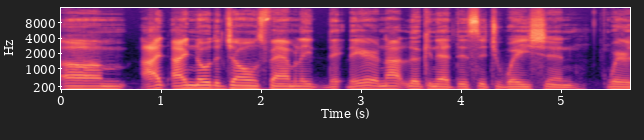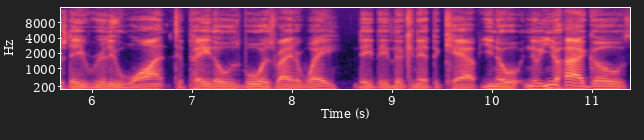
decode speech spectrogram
Um, I I know the Jones family. They they are not looking at this situation whereas they really want to pay those boys right away. They they looking at the cap. You know, you know how it goes.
